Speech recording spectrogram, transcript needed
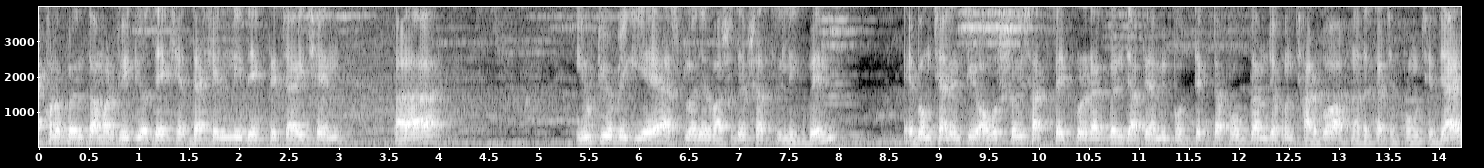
এখনও পর্যন্ত আমার ভিডিও দেখে, দেখেননি, দেখতে চাইছেন, তারা ইউটিউবে গিয়ে অ্যাস্ট্রোলজার বাসুদেব শাস্ত্রী লিখবেন এবং চ্যানেলটি অবশ্যই সাবস্ক্রাইব করে রাখবেন যাতে আমি প্রত্যেকটা প্রোগ্রাম যখন ছাড়বো আপনাদের কাছে পৌঁছে যায়।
